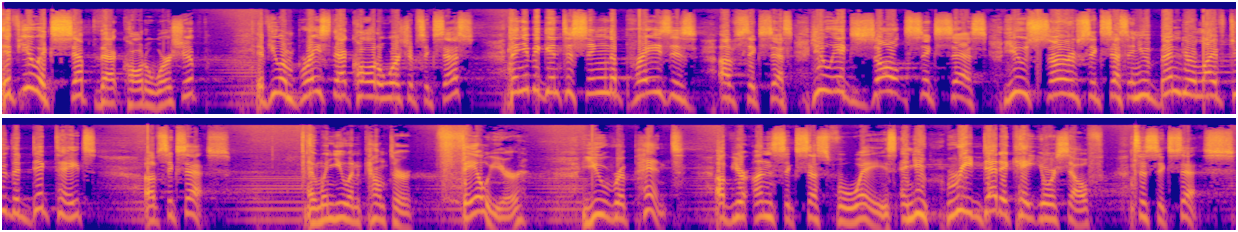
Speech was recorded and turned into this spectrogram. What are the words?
if you accept that call to worship, if you embrace that call to worship success, then you begin to sing the praises of success. You exalt success. You serve success and you bend your life to the dictates of success. And when you encounter failure, you repent of your unsuccessful ways and you rededicate yourself to success.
